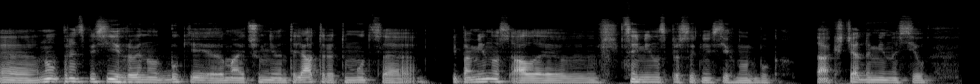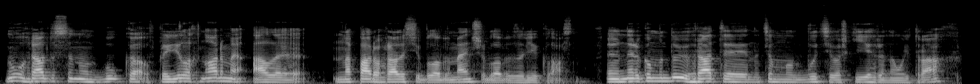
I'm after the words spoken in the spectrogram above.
Е, ну, в принципі, всі ігрові ноутбуки мають шумні вентилятори, тому це типа мінус, але цей мінус присутній у всіх ноутбуках. Так, ще до мінусів. Ну, градуси ноутбука в приділах норми, але на пару градусів було б менше, було б взагалі класно. Е, Не рекомендую грати на цьому ноутбуці важкі ігри на ультрах.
